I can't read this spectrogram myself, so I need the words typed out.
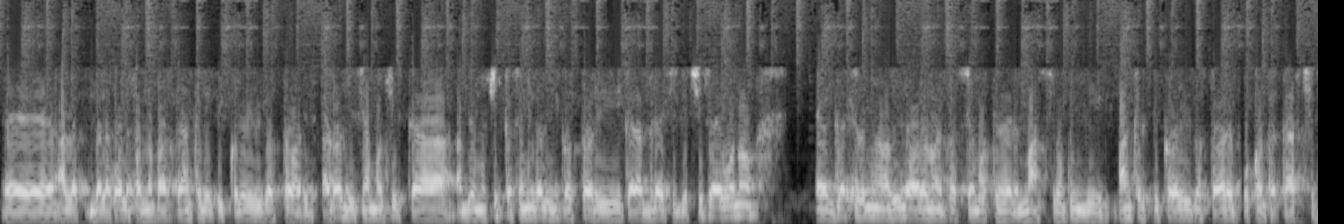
eh, alla- dalla quale fanno parte anche dei piccoli olivicoltori. Ad oggi circa, abbiamo circa 6.000 olivicoltori calabresi che ci seguono e grazie ad ognuno di loro noi possiamo ottenere il massimo, quindi anche il piccolo olivicoltore può contattarci.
